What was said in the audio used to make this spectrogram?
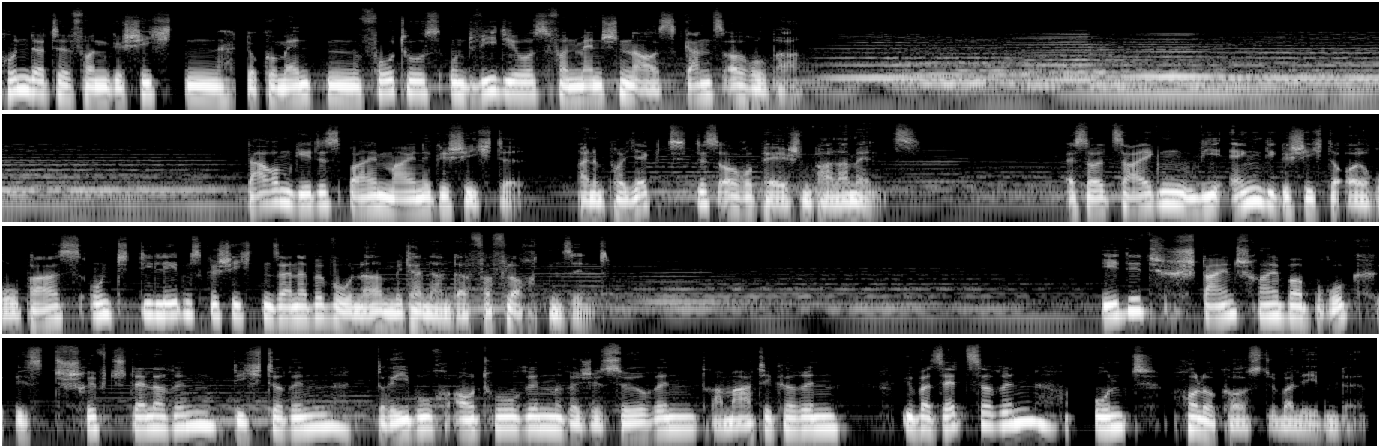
Hunderte von Geschichten, Dokumenten, Fotos und Videos von Menschen aus ganz Europa. Darum geht es bei Meine Geschichte, einem Projekt des Europäischen Parlaments. Es soll zeigen, wie eng die Geschichte Europas und die Lebensgeschichten seiner Bewohner miteinander verflochten sind. Edith Steinschreiber-Bruck ist Schriftstellerin, Dichterin, Drehbuchautorin, Regisseurin, Dramatikerin, Übersetzerin und Holocaust-Überlebende.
